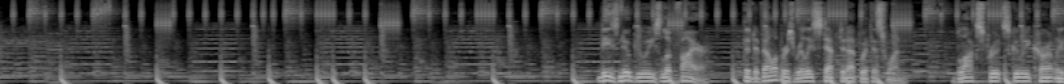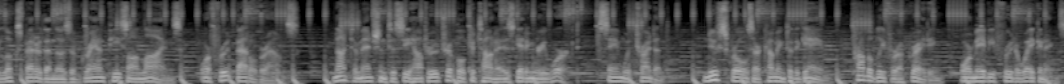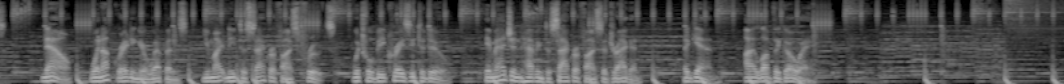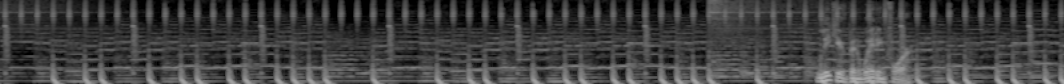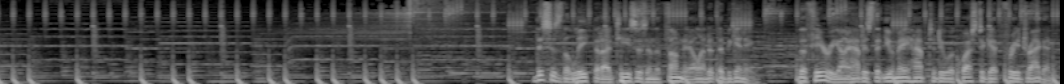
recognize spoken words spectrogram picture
These new GUIs look fire. The developers really stepped it up with this one. Blox Fruits GUI currently looks better than those of Grand Piece Online's, or Fruit Battlegrounds. Not to mention to see how True Triple Katana is getting reworked, same with Trident. New scrolls are coming to the game, probably for upgrading, or maybe Fruit Awakenings. Now, when upgrading your weapons, you might need to sacrifice fruits, which will be crazy to do. Imagine having to sacrifice a dragon. Again, I love the GUI. Leak you've been waiting for. This is the leak that I teases in the thumbnail and at the beginning. The theory I have is that you may have to do a quest to get free dragon.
